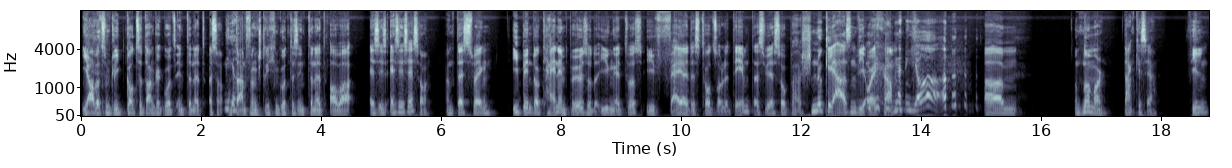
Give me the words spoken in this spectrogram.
Ja, aber zum Glück Gott sei Dank ein gutes Internet, also unter ja. Anführungsstrichen gutes Internet, aber es ist, es ist eh so. Und deswegen, ich bin da keinem böse oder irgendetwas. Ich feiere das trotz alledem, dass wir so ein paar Schnuckelasen wie euch haben. ja. Ähm, und nochmal, danke sehr. Vielen,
